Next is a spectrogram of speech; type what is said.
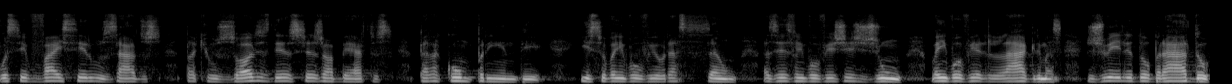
você vai ser usados para que os olhos deles sejam abertos para compreender. Isso vai envolver oração, às vezes vai envolver jejum, vai envolver lágrimas, joelho dobrado,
